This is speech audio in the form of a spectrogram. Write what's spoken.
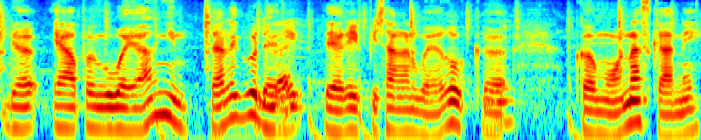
Da- ya apa yang gue bayangin? Soalnya gue dari dari pisangan baru ke Hmm. ke Monas kan nih.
